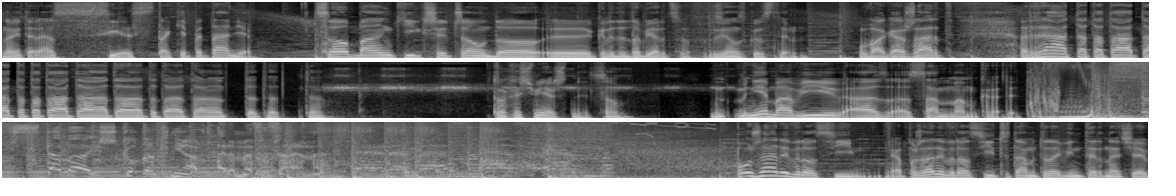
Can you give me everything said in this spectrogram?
No i teraz jest takie pytanie. Co banki krzyczą do y, kredytobiorców w związku z tym? Uwaga, żart. Ra ta ta ta ta ta ta ta ta ta ta Trochę śmieszny, co? Mnie bawi, a, a sam mam kredyt. Wstawaj, szkoda dnia w RMF FM. Pożary w Rosji. A pożary w Rosji czytamy tutaj w internecie,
